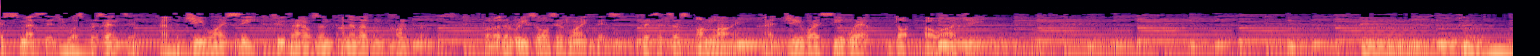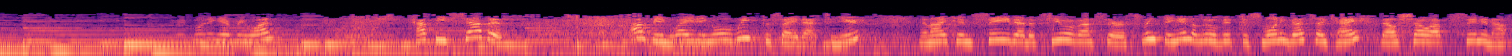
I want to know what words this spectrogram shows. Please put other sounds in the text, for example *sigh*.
This message was presented at the GYC 2011 conference. For other resources like this, visit us online at gycweb.org. Good morning, everyone. Happy Sabbath. I've been waiting all week to say that to you, and I can see that a few of us are sleeping in a little bit this morning, but that's okay. They'll show up soon enough.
